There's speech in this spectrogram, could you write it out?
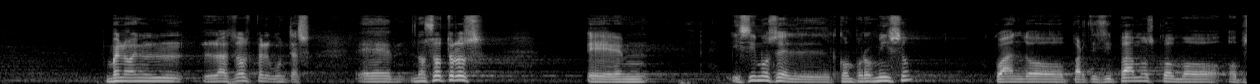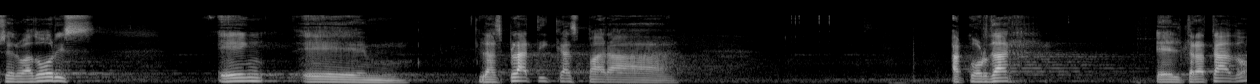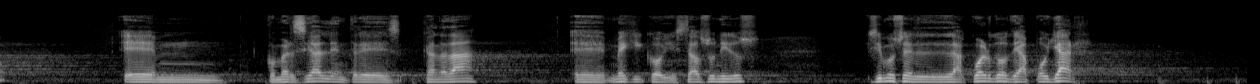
Bueno, en las dos preguntas. Eh, nosotros eh, hicimos el compromiso cuando participamos como observadores en eh, las pláticas para acordar el tratado comercial entre Canadá, eh, México y Estados Unidos, hicimos el acuerdo de apoyar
